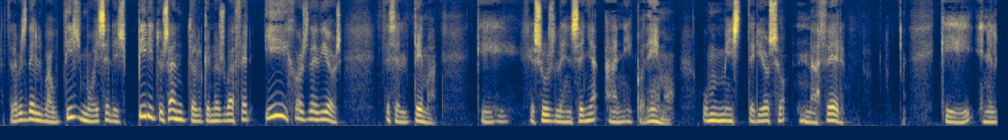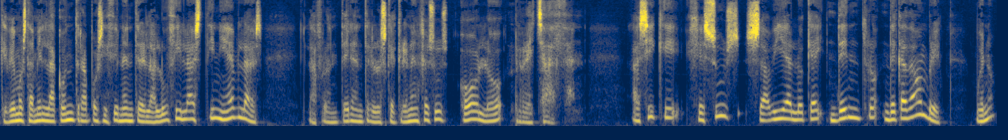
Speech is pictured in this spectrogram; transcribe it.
a través del bautismo, es el Espíritu Santo el que nos va a hacer hijos de Dios. Este es el tema que Jesús le enseña a Nicodemo un misterioso nacer. que, en el que vemos también la contraposición entre la luz y las tinieblas, la frontera entre los que creen en Jesús o lo rechazan. Así que Jesús sabía lo que hay dentro de cada hombre. Bueno,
